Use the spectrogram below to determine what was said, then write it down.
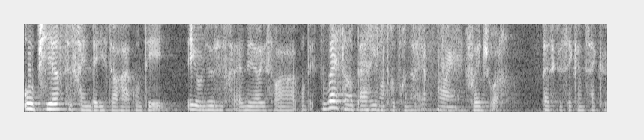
Au pire, ce sera une belle histoire à raconter, et au mieux, ce sera la meilleure histoire à raconter. Donc voilà, c'est un pari, l'entrepreneuriat. Ouais. Il faut être joueur, parce que c'est comme ça que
